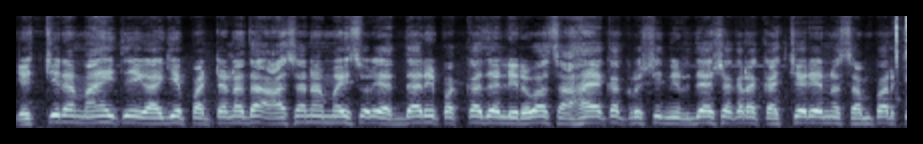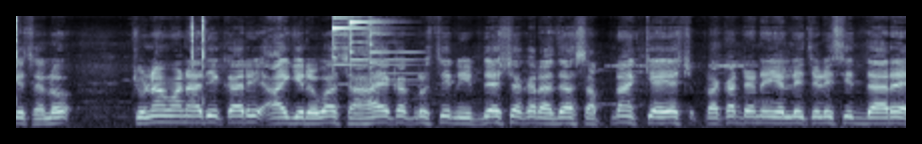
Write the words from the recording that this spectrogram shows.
ಹೆಚ್ಚಿನ ಮಾಹಿತಿಗಾಗಿ ಪಟ್ಟಣದ ಹಾಸನ ಮೈಸೂರು ಹೆದ್ದಾರಿ ಪಕ್ಕದಲ್ಲಿರುವ ಸಹಾಯಕ ಕೃಷಿ ನಿರ್ದೇಶಕರ ಕಚೇರಿಯನ್ನು ಸಂಪರ್ಕಿಸಲು ಚುನಾವಣಾಧಿಕಾರಿ ಆಗಿರುವ ಸಹಾಯಕ ಕೃಷಿ ನಿರ್ದೇಶಕರಾದ ಸಪ್ನಾ ಕೆ ಎಚ್ ಪ್ರಕಟಣೆಯಲ್ಲಿ ತಿಳಿಸಿದ್ದಾರೆ.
